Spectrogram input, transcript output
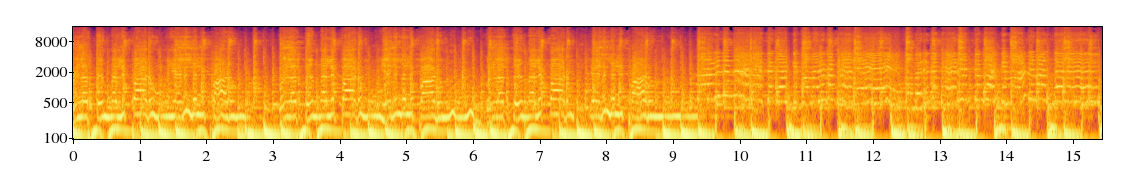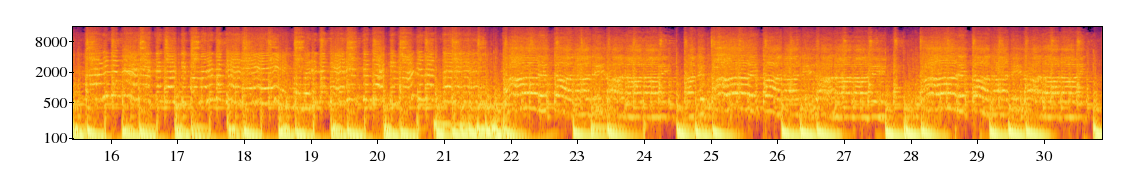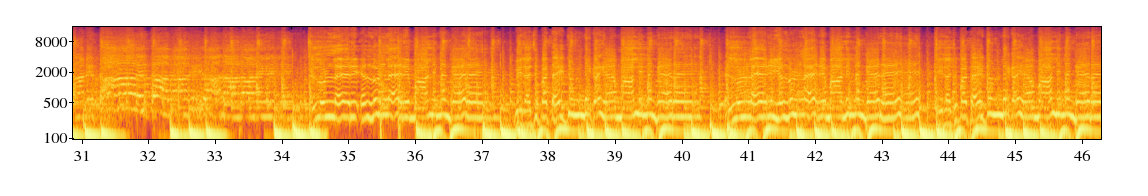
ഉള്ളത്തെന്നള്ളിപ്പാടും നല്ലിപ്പാടും ഉള്ളത്തെന്നള്ളിപ്പാടും എഴുന്നള്ളിപ്പാടും ഉള്ളത്തെന്നള്ളിപ്പാടും എഴുന്നള്ളിപ്പാടും മാനിന്നങ്കേറെ എള്ളുള്ളേര് എള്ളുള്ളേര് മാനിന്നങ്കേറെ ഇരജുപട്ടായിട്ടുണ്ട് കയ മാനിന്നങ്കേറെ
